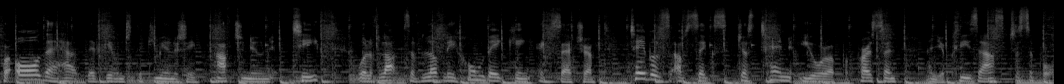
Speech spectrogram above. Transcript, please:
for all the help they've given to the community. Afternoon tea will have lots of lovely home baking, etc. Tables of six, just 10 euro per person, and you're please asked to support.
